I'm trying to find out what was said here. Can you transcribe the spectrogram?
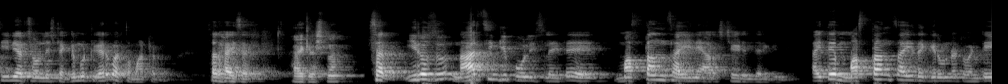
సీనియర్ జర్నలిస్ట్ అగ్నిమూర్తి గారు వారితో మాట్లాడు sir hi sir hi Krishna sir ఈరోజు నార్సింగి పోలీసులు అయితే మస్తాన్ సాయిని అరెస్ట్ చేయడం జరిగింది. అయితే మస్తాన్ సాయి దగ్గర ఉన్నటువంటి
